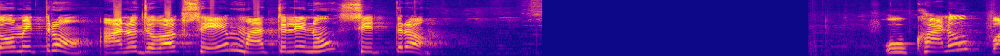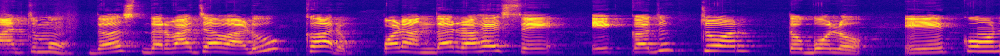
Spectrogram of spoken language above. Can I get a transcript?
તો મિત્રો, આનો જવાબ છે માછલીનું ચિત્ર ઉખાણું પાંચમું, દસ દરવાજાવાળું ઘર, પણ અંદર રહે છે એક જ ચોર. તો બોલો, એ કોણ?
